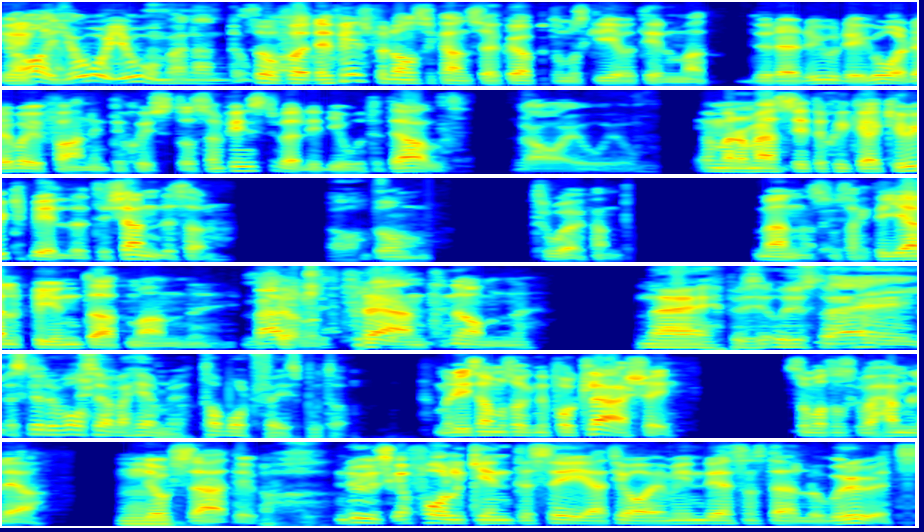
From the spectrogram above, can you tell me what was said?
Ja, yrken. jo, jo, men ändå. Så för alltså. det finns väl de som kan söka upp dem och skriva till dem att det där du gjorde igår, det var ju fan inte schysst. Och sen finns det väl idioter till allt. Ja, jo, jo. Jag menar de här som sitter och skickar kukbilder till kändisar. Ja. De tror jag kan. Men som sagt, det hjälper ju inte att man kör Märkligt. något fränt namn. Nej, precis. Och just det, Nej, men ska det vara så jävla hemligt, ta bort Facebook då. Men det är samma sak när folk klär sig. Som att de ska vara hemliga. Mm. Det är också så här typ, Ja. nu ska folk inte se att jag är myndighetsanställd och går ut.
